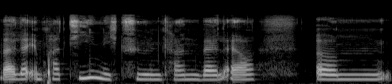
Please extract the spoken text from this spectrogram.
weil er Empathie nicht fühlen kann, weil er ähm,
